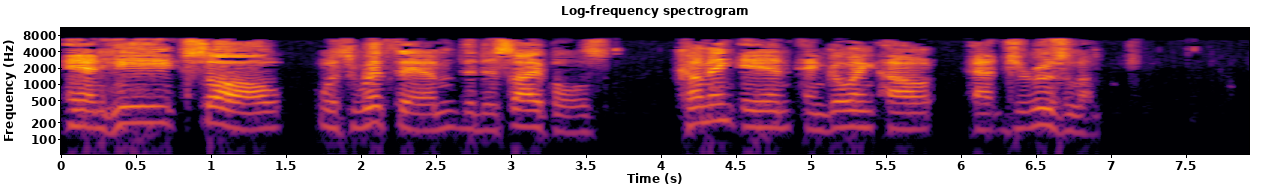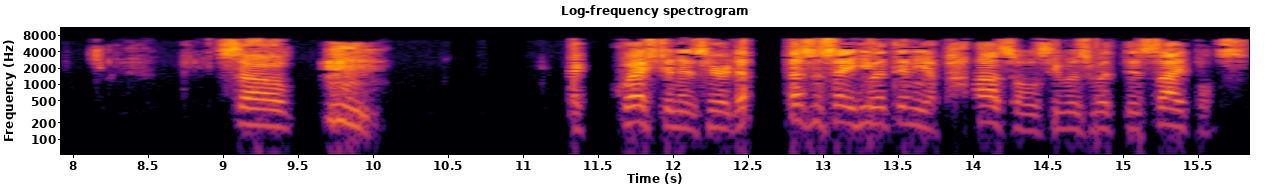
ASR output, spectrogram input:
And he, Saul, was with them, the disciples, coming in and going out at Jerusalem. So, the question is here, doesn't say he was with any apostles, he was with disciples.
